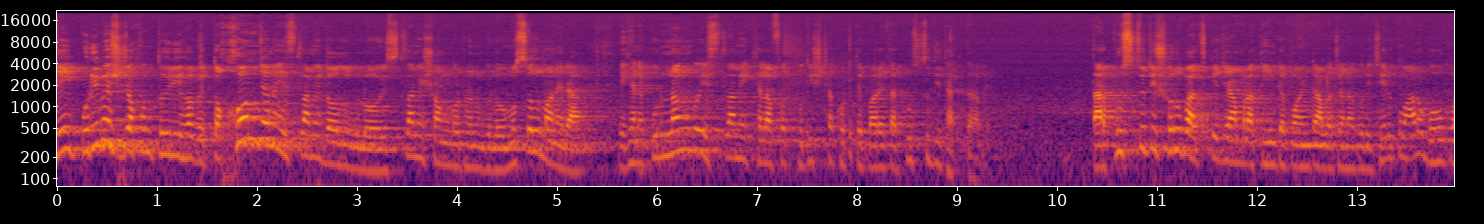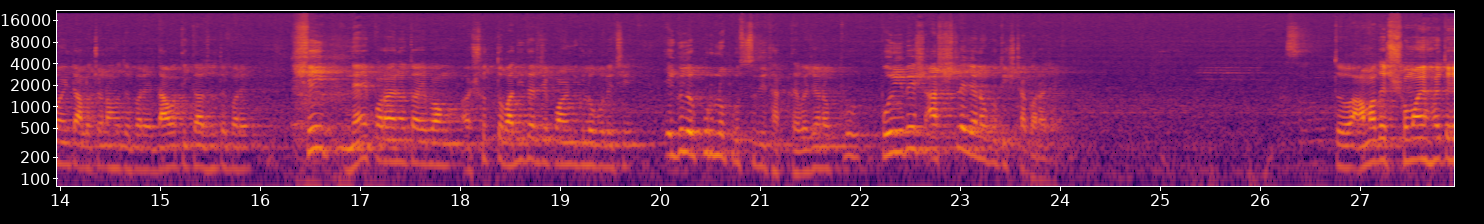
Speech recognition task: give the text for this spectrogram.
সেই পরিবেশ যখন তৈরি হবে, তখন যেন ইসলামী দলগুলো, ইসলামী সংগঠনগুলো, মুসলমানেরা এখানে পূর্ণাঙ্গ ইসলামী খেলাফত প্রতিষ্ঠা করতে পারে, তার প্রস্তুতি থাকতে হবে। তার প্রস্তুতি স্বরূপ আজকে যে আমরা তিনটে পয়েন্টে আলোচনা করেছি, এরকম আরও বহু পয়েন্টে আলোচনা হতে পারে, দাওয়াতি কাজ হতে পারে। সেই ন্যায়পরায়ণতা এবং সত্যবাদিতার যে পয়েন্টগুলো বলেছি, এগুলোর পূর্ণ প্রস্তুতি থাকতে হবে যেন পরিবেশ আসলে যেন প্রতিষ্ঠা করা যায়। তো আমাদের সময় হয়তো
